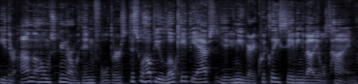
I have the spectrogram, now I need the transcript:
either on the home screen or within folders. This will help you locate the apps that you need very quickly, saving valuable time.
